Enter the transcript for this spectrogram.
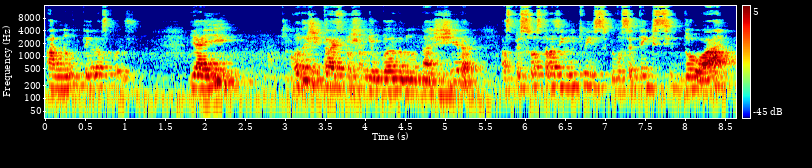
a não ter as coisas. E aí, quando a gente traz para o chão de Umbanda na gira, as pessoas trazem muito isso, que você tem que se doar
